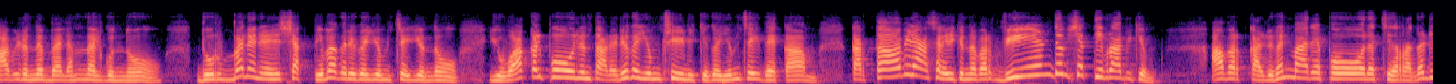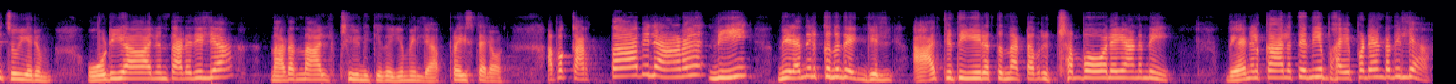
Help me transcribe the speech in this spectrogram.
അവിടുന്ന് ബലം നൽകുന്നു. ദുർബലന് ശക്തി പകരുകയും ചെയ്യുന്നു. യുവാക്കൾ പോലും തളരുകയും ക്ഷീണിക്കുകയും ചെയ്തേക്കാം. കർത്താവിൽ ആശ്രയിക്കുന്നവർ വീണ്ടും ശക്തി പ്രാപിക്കും. അവർ കഴുകന്മാരെ പോലെ ചിറകടിച്ചുയരും. ഓടിയാലും തളരില്ല. നടന്നാൽ ക്ഷീണിക്കുകയുമില്ല. പ്രൈസ്തലോൺ അപ്പൊ കർത്താവിലാണ് നീ നിലനിൽക്കുന്നതെങ്കിൽ ആറ്റു തീരത്ത് നട്ട വൃക്ഷം പോലെയാണ് നീ. വേനൽക്കാലത്തെ നീ ഭയപ്പെടേണ്ടതില്ല.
